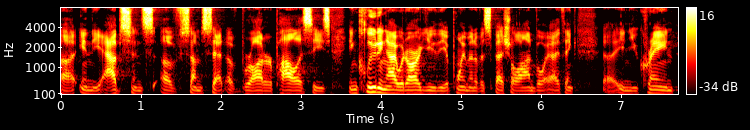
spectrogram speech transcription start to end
uh, in the absence of some set of broader policies, including, I would argue, the appointment of a special envoy. I think uh, in Ukraine,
